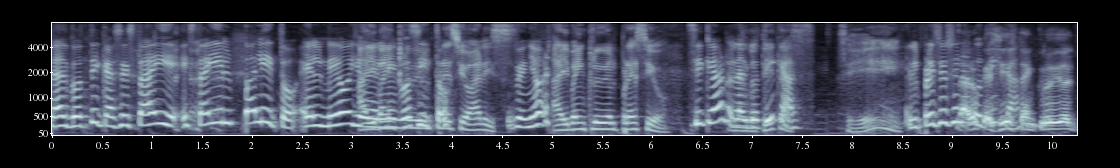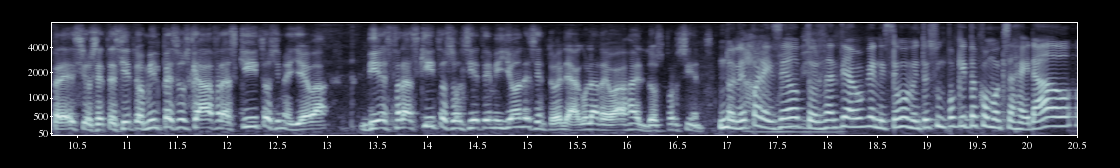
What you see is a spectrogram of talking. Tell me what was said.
Las goticas, está ahí, está ahí el palito, el meollo ahí del va negocito. el precio, Aris. Señor. Ahí va incluido el precio. Sí, claro, las, las goticas. goticas. Sí. El precio es una claro. Que sí, está incluido el precio. 700 mil pesos cada frasquito. Si me lleva 10 frasquitos, son 7 millones, entonces le hago la rebaja del 2%. ¿No le ah, parece, doctor bien. Santiago, que en este momento es un poquito como exagerado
